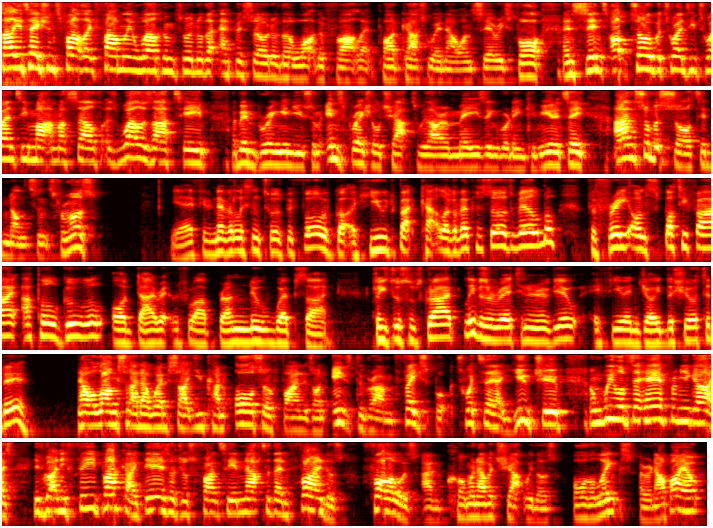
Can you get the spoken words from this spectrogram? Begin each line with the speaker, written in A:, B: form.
A: Salutations, Fartlek family, and welcome to another episode of the What the Fartlek podcast. We're now on Series 4, and since October 2020, Matt and myself, as well as our team, have been bringing you some inspirational chats with our amazing running community and some assorted nonsense from us.
B: Yeah, if you've never listened to us before, we've got a huge back catalogue of episodes available for free on Spotify, Apple, Google, or directly through our brand new website. Please do subscribe, leave us a rating and review if you enjoyed the show today.
A: Now, alongside our website, you can also find us on Instagram, Facebook, Twitter, YouTube, and we love to hear from you guys. If you've got any feedback, ideas, or just fancy a natter, then find us, follow us, and come and have a chat with us. All the links are in our bio.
